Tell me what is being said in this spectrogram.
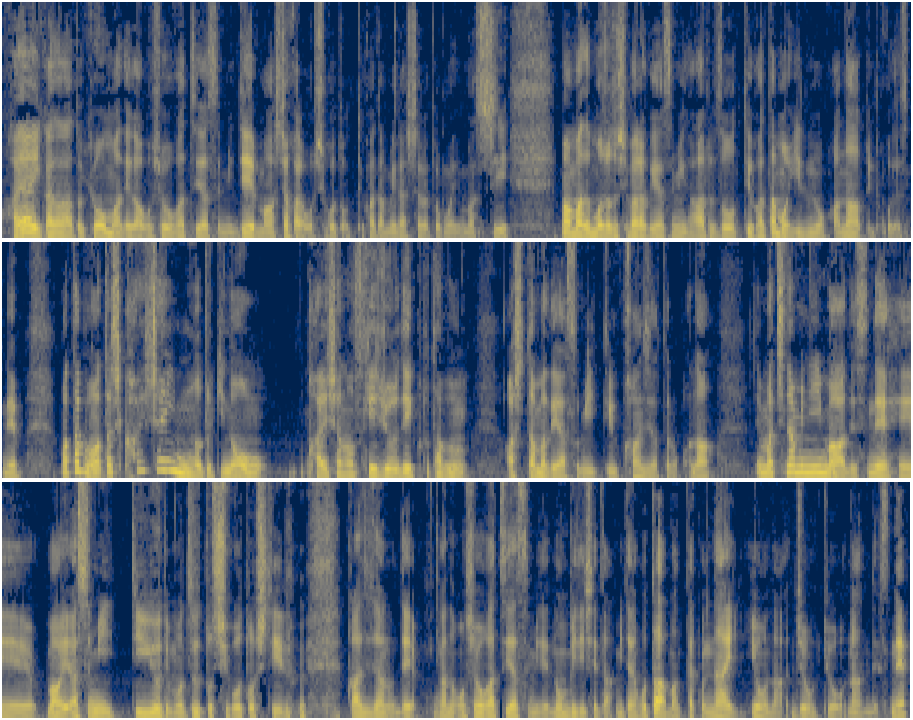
早い方だと今日までがお正月休みで、まあ明日からお仕事っていう方もいらっしゃると思いますし、まあまだもうちょっとしばらく休みがあるぞっていう方もいるのかなというところですね。まあ多分私会社員の時の会社のスケジュールで行くと多分明日まで休みっていう感じだったのかな。で、まあ、ちなみに今はですね、えー、まあ、休みっていうよりもずっと仕事している 感じなので、あの、お正月休みでのんびりしてたみたいなことは全くないような状況なんですね。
